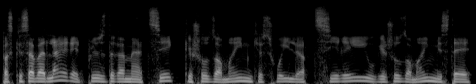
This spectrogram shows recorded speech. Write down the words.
Parce que ça va de l'air être plus dramatique, quelque chose de même, que soit il l'a tiré ou quelque chose de même, mais c'était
